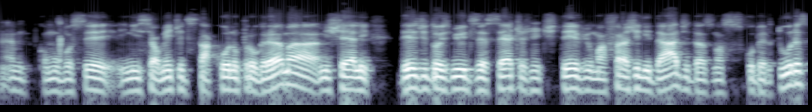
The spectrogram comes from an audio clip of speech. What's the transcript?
né? como você inicialmente destacou no programa, Michele, desde 2017 a gente teve uma fragilidade das nossas coberturas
